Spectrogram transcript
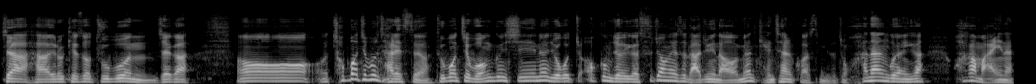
자, 아, 이렇게 해서 두 분 제가 어, 첫 번째 분 잘했어요. 두 번째 원근 씨는 요거 조금 저희가 수정해서 나중에 나오면 괜찮을 것 같습니다. 좀 화난 고양이가 화가 많이 나.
